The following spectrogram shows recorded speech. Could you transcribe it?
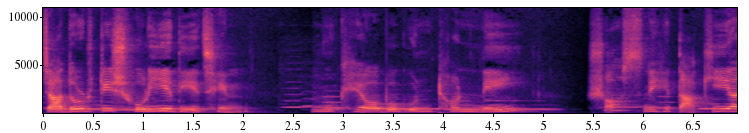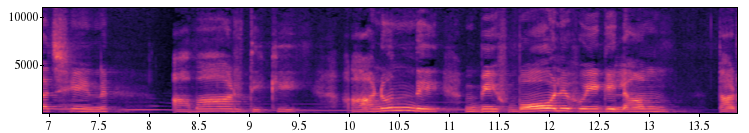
চাদরটি সরিয়ে দিয়েছেন। মুখে অবগুণ্ঠন নেই, সস্নেহে তাকিয়ে আছেন আমার দিকে। আনন্দে বিহ্বল হয়ে গেলাম, তার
